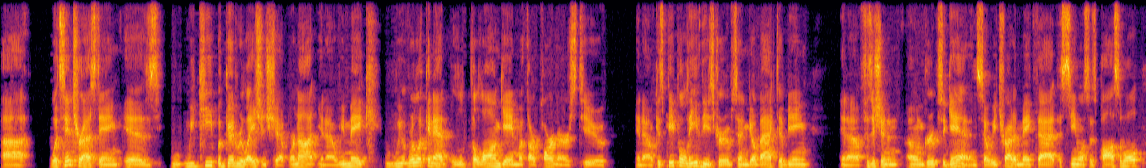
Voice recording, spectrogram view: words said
Uh, what's interesting is we keep a good relationship. We're not, you know, we make, we, are looking at the long game with our partners to, you know, because people leave these groups and go back to being, you know, physician owned groups again. And so we try to make that as seamless as possible.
